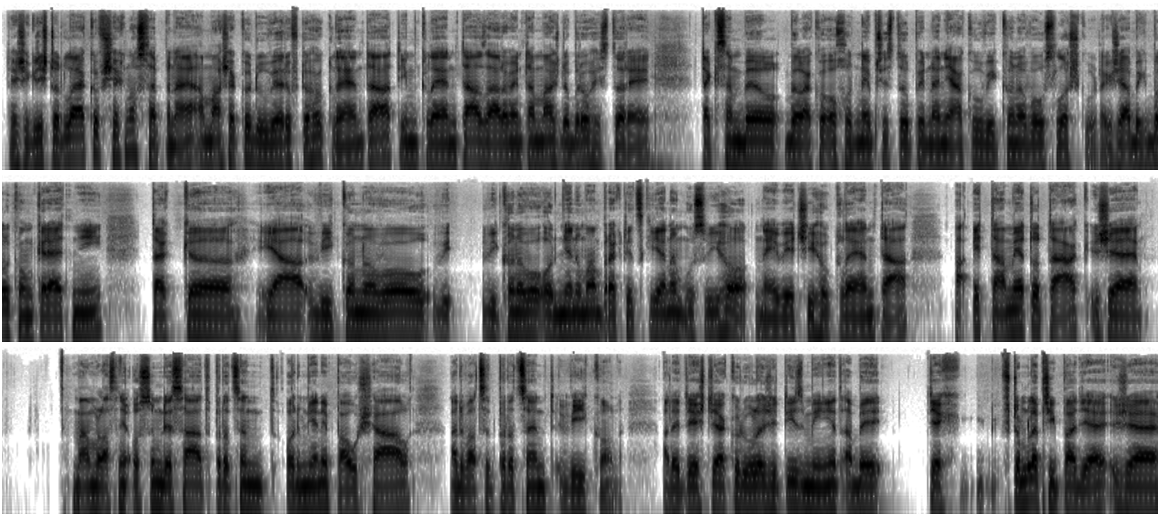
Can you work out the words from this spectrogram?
Takže když tohle jako všechno sepne a máš jako důvěru v toho klienta, tým klienta a zároveň tam máš dobrou historii, tak jsem byl, byl jako ochotný přistoupit na nějakou výkonovou složku. Takže abych byl konkrétní, tak eh, já výkonovou, výkonovou odměnu mám prakticky jenom u svého největšího klienta a i tam je to tak, že mám vlastně 80% odměny paušál a 20% výkon. A teď je ještě jako důležitý zmínit, aby těch, v tomhle případě, že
